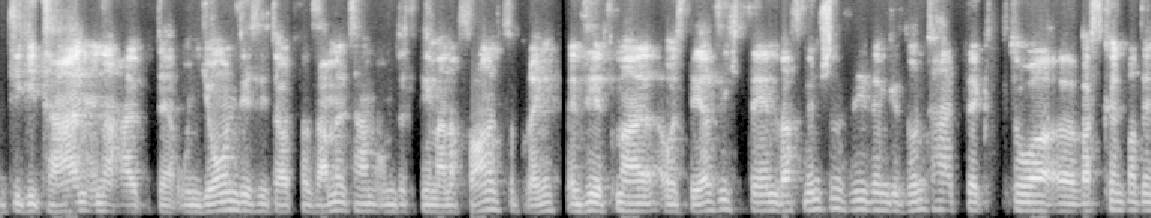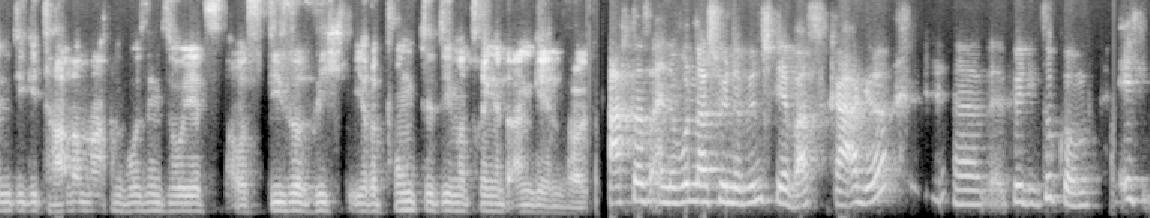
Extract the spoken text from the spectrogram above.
Digitalen innerhalb der Union, die Sie dort versammelt haben, um das Thema nach vorne zu bringen. Wenn Sie jetzt mal aus der Sicht sehen, was wünschen Sie dem Gesundheitssektor? Äh, was könnte man denn digitaler machen? Wo sind so jetzt aus dieser Sicht Ihre Punkte, die man dringend angehen sollte? Ach, das ist eine wunderschöne Wünsch dir was Frage äh, für die Zukunft. Ich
